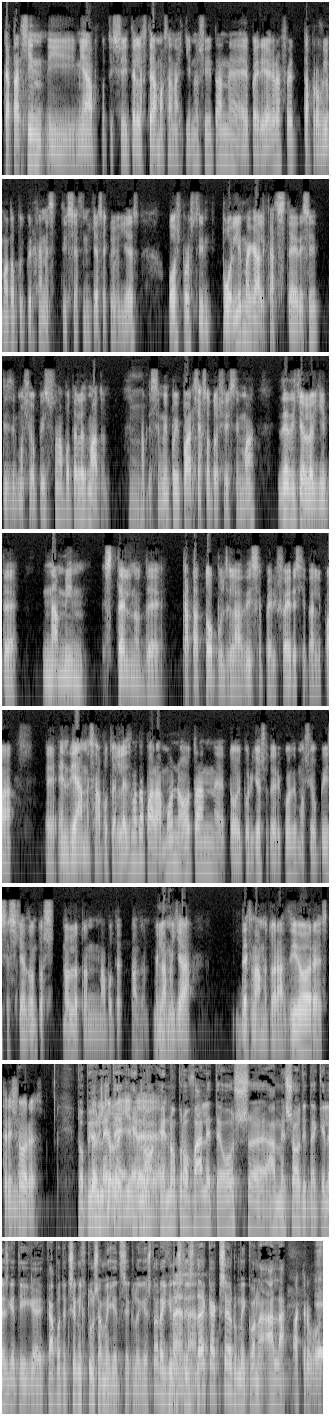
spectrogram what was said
καταρχήν η, μία από τις, η τελευταία μας ανακοίνωση ήταν, περιέγραφε τα προβλήματα που υπήρχαν στις εθνικές εκλογές ως προς την πολύ μεγάλη καθυστέρηση της δημοσιοποίησης των αποτελεσμάτων. Mm. Από τη στιγμή που υπάρχει αυτό το σύστημα, δεν δικαιολογείται να μην στέλνονται κατά τόπους, δηλαδή σε περιφέρειες κτλ. Ε, ενδιάμεσα αποτελέσματα παρά μόνο όταν ε, το Υπουργείο Εσωτερικών δημοσιοποίησε σχεδόν το σύνολο των αποτελεσμάτων. Μιλάμε για, δεν θυμάμαι τώρα, δύο ώρες, τρεις mm. ώρες. Το οποίο λέτε, ενώ, ενώ προβάλλεται ως ε, αμεσότητα και λες γιατί ε, κάποτε ξενυχτούσαμε για τις εκλογές. Τώρα γύρω ναι, στις ναι, 10 ναι. ξέρουμε εικόνα. Αλλά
